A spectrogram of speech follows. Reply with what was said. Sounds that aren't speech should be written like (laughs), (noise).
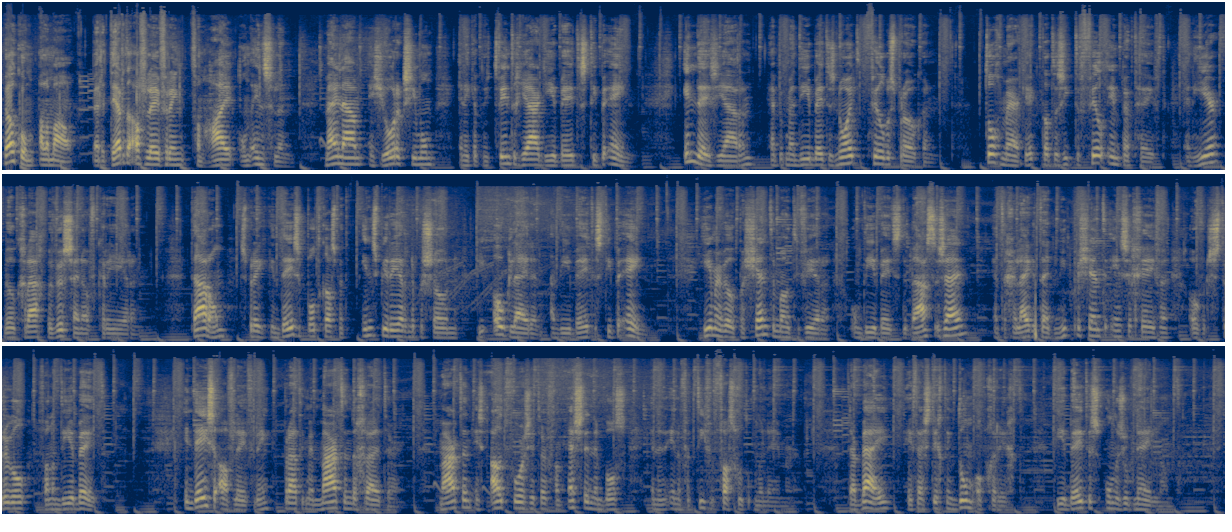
Welkom allemaal bij de derde aflevering van High on Insulin. Mijn naam is Jorik Simon en ik heb nu 20 jaar diabetes type 1. In deze jaren heb ik mijn diabetes nooit veel besproken. Toch merk ik dat de ziekte veel impact heeft en hier wil ik graag bewustzijn over creëren. Daarom spreek ik in deze podcast met inspirerende personen die ook lijden aan diabetes type 1. Hiermee wil ik patiënten motiveren om diabetes de baas te zijn en tegelijkertijd niet-patiënten inzicht geven over de struggle van een diabetes. In deze aflevering praat ik met Maarten de Gruiter. Maarten is oud-voorzitter van Esslin en Bos en een innovatieve vastgoedondernemer. Daarbij heeft hij Stichting DON opgericht, Diabetes Onderzoek Nederland.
